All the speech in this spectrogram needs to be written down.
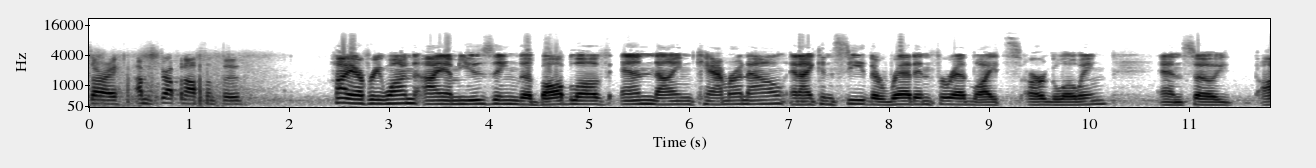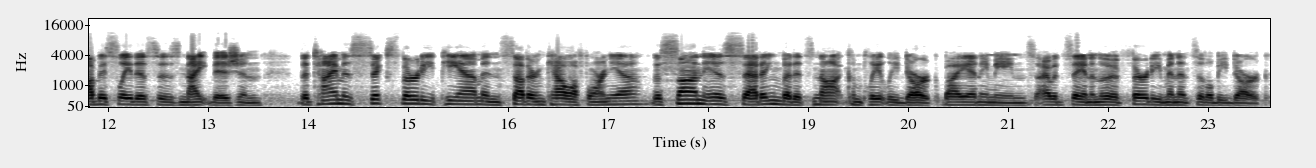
Sorry, I'm just dropping off some food. Hi everyone, I am using the Boblov N9 camera now and I can see the red infrared lights are glowing and so obviously this is night vision. The time is 6:30 p.m. in Southern California. The sun is setting, but it's not completely dark by any means. I would say in another 30 minutes it'll be dark.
